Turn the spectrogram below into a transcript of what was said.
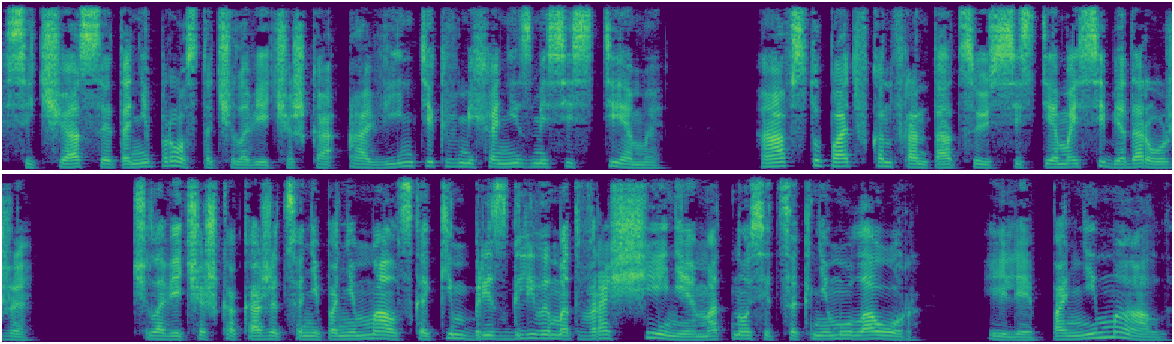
Сейчас это не просто человечешка, а винтик в механизме системы. А вступать в конфронтацию с системой себе дороже. Человечешка, кажется, не понимал, с каким брезгливым отвращением относится к нему Лаор. Или понимал,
